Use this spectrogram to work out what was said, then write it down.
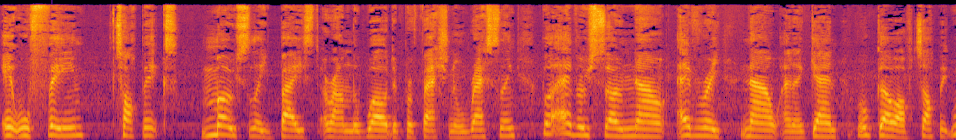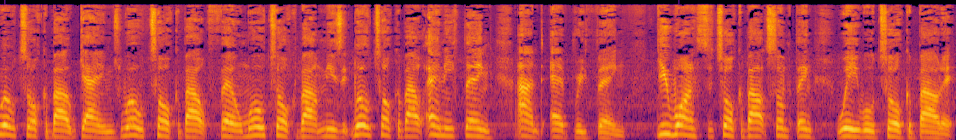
It will theme topics mostly based around the world of professional wrestling, but every so now, every now and again, we'll go off topic. We'll talk about games, we'll talk about film, we'll talk about music, we'll talk about anything and everything. You want us to talk about something, we will talk about it.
